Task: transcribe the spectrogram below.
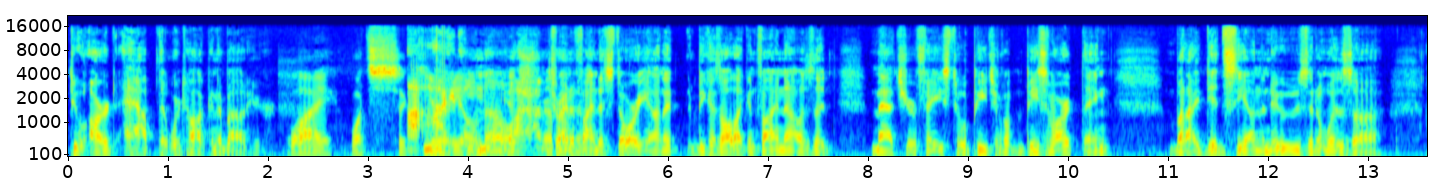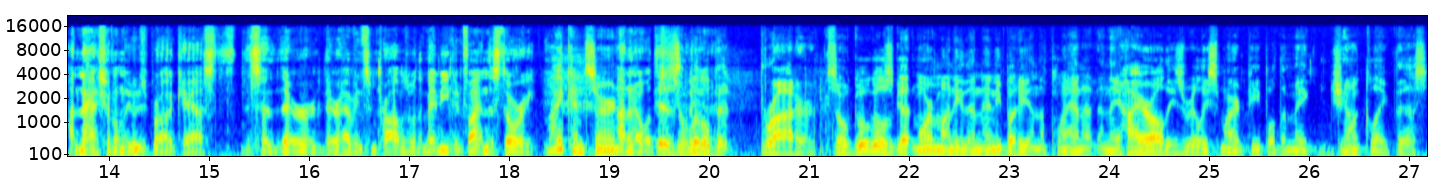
to art app that we're talking about here. Why? What's security? I don't know. I, I'm trying to find a story on it because all I can find now is that match your face to a piece of a piece of art thing. But I did see on the news, and it was uh, a national news broadcast that said they're they're having some problems with it. Maybe you can find the story. My concern I don't know what the is a little is. bit broader. So Google's got more money than anybody on the planet, and they hire all these really smart people to make junk like this.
